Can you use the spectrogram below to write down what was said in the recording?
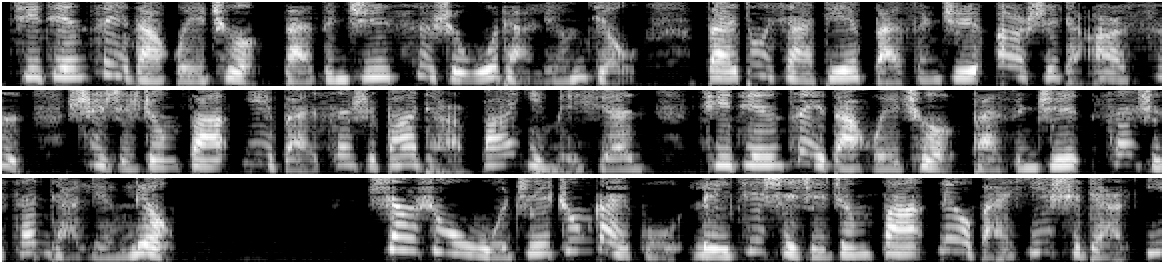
期间最大回撤百分之四十五点零九。百度下跌百分之二十点二四，市值蒸发一百三十八点八亿美元，期间最大回撤百分之三十三点零六。上述五只中概股累计市值蒸发六百一十点一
